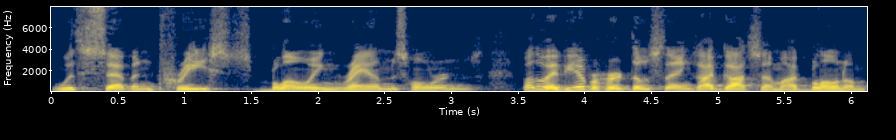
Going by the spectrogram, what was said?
with seven priests blowing ram's horns. By the way, have you ever heard those things? I've got some. I've blown them.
